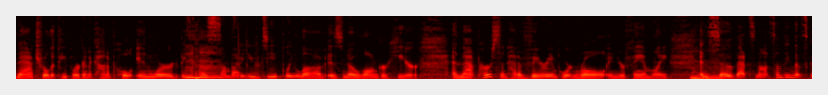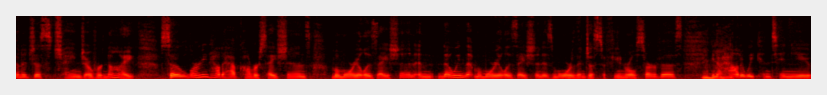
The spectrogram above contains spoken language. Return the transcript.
natural that people are going to kind of pull inward because mm -hmm. somebody you deeply love is no longer here. And that person had a very important role in your family. Mm -hmm. And so that's not something that's going to just change overnight. So learning how to have conversations, memorialization, and knowing that memorialization is more than just a funeral service. You know, mm-hmm. how do we continue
